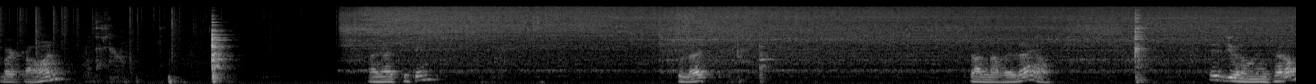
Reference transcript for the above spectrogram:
በቃ አሁን አያችሁትኝ ሁለት ሳናበዛ ያው እዚሁ ነው የምንሰራው።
